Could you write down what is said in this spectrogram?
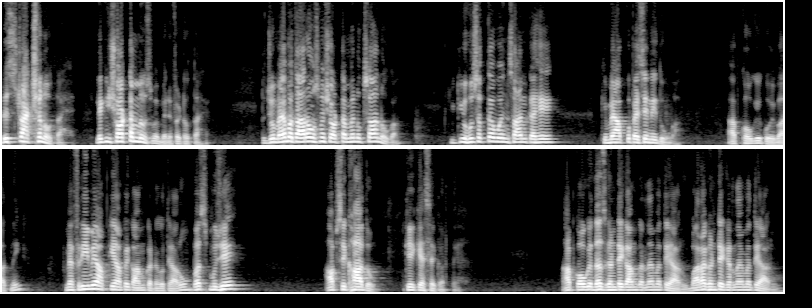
डिस्ट्रैक्शन होता है, लेकिन शॉर्ट टर्म में उसमें बेनिफिट होता है। तो जो मैं बता रहा हूँ, उसमें शॉर्ट टर्म में नुकसान होगा। क्योंकि हो सकता है वो इंसान कहे कि मैं आपको पैसे नहीं दूँगा। आप कहोगे, कोई बात नहीं। मैं फ्री में आपके यहाँ पे काम करने को तैयार हूँ। बस मुझे आप सिखा दो कि कैसे करते हैं। आप कहोगे, दस घंटे काम करना है, मैं तैयार हूँ। बारह घंटे करना है, मैं तैयार हूँ।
